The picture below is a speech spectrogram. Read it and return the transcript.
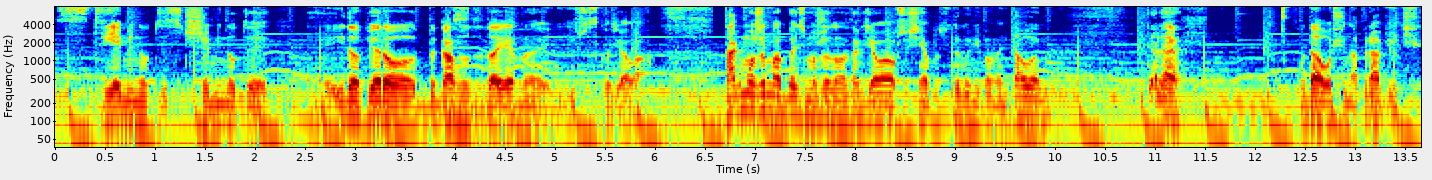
z 2 minuty, z 3 minuty yy, i dopiero do gazu dodajemy i wszystko działa. Tak może ma być, może ona tak działała wcześniej, ja po prostu tego nie pamiętałem. Tyle. Udało się naprawić.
